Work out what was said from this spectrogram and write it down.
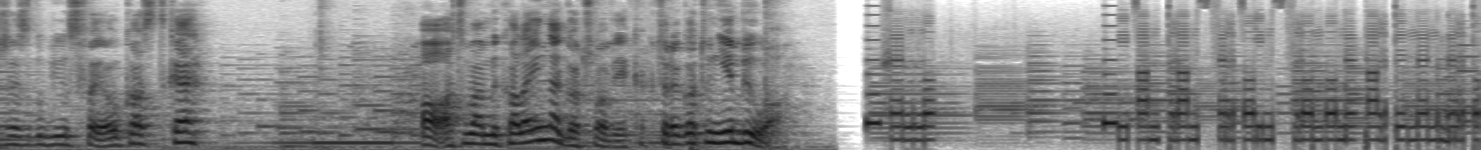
że zgubił swoją kostkę. O, a tu mamy kolejnego człowieka, którego tu nie było. Hello. Transfer coins from one party member to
